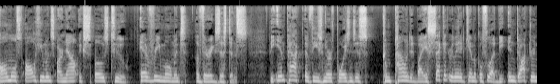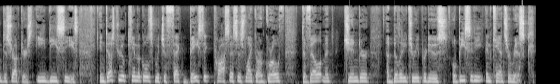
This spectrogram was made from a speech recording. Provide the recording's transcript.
almost all humans are now exposed to every moment of their existence. The impact of these nerve poisons is compounded by a second related chemical flood, the endocrine disruptors, EDCs, industrial chemicals which affect basic processes like our growth, development, gender, ability to reproduce, obesity, and cancer risk.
